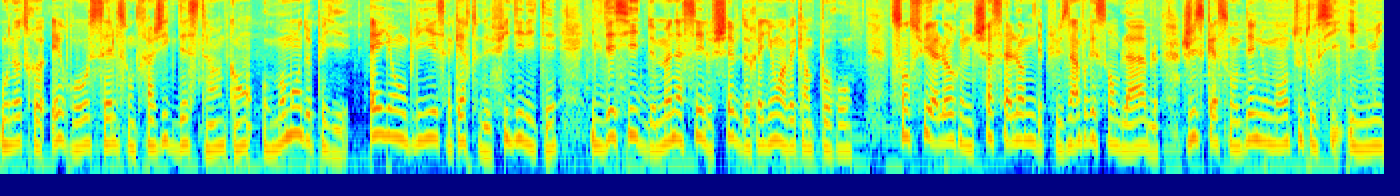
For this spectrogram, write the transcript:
où notre héros scelle son tragique destin quand, au moment de payer, ayant oublié sa carte de fidélité, il décide de menacer le chef de rayon avec un poro. S'ensuit alors une chasse à l'homme des plus invraisemblables, jusqu'à son dénouement tout aussi inouï.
